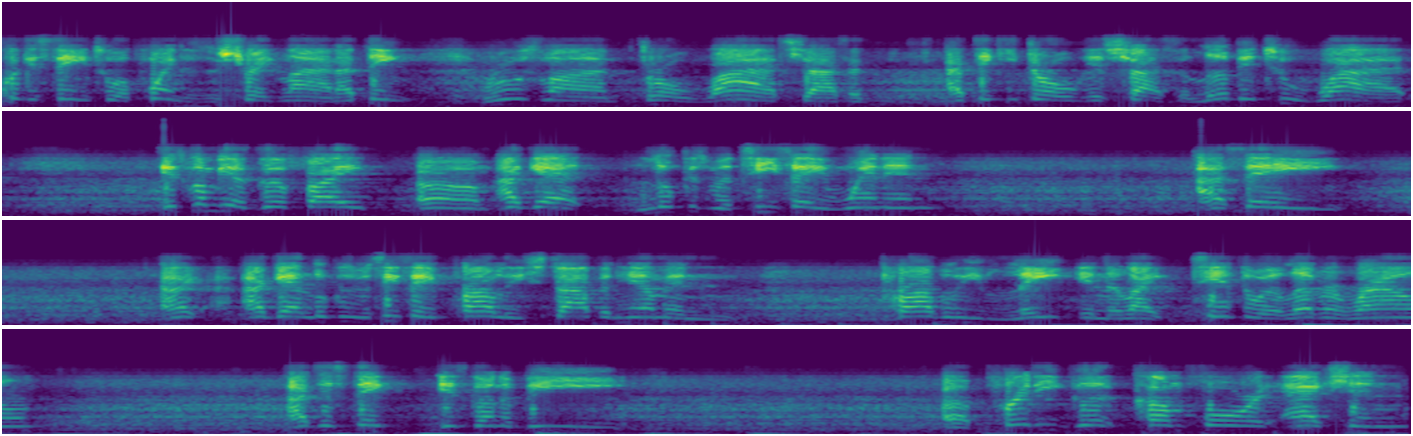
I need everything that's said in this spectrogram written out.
quickest thing to a point is a straight line. I think Ruslan throw wide shots. I, I think he throw his shots a little bit too wide. It's gonna be a good fight. Um, I got Lucas Matthysse winning. I say I I got Lucas Matthysse probably stopping him and probably late in the like tenth or eleventh round. I just think it's gonna be a pretty good come forward action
